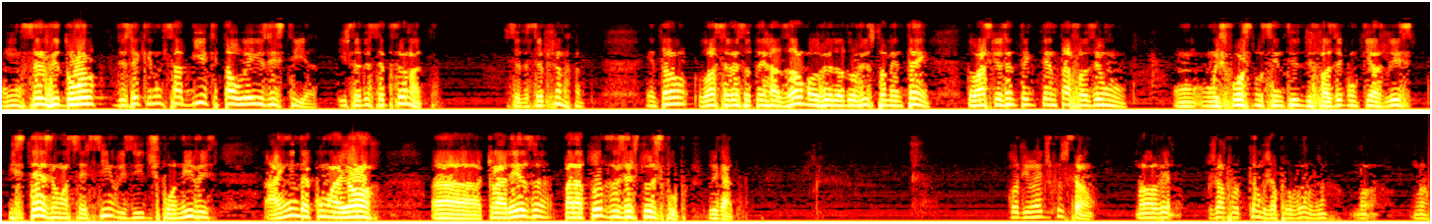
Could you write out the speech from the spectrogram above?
um servidor, dizer que não sabia que tal lei existia. Isso é decepcionante. Isso é decepcionante. Então, Vossa Excelência tem razão, mas o vereador Visto também tem. Então, acho que a gente tem que tentar fazer um, um, um esforço no sentido de fazer com que as leis estejam acessíveis e disponíveis, ainda com maior uh, clareza, para todos os gestores públicos. Obrigado. Continua a discussão. Não havendo, já votamos, já aprovamos, né? Não, não,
